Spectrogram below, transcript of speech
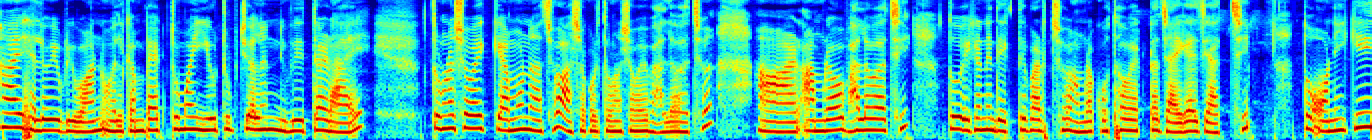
Hi hello everyone welcome back to my YouTube channel Nibedita Roy তোমরা সবাই কেমন আছো? আশা করি তোমরা সবাই ভালো আছো। আর আমরাও ভালো আছি। তো এখানে দেখতে পাচ্ছ আমরা কোথাও একটা জায়গায় যাচ্ছি। তো অনেকেই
